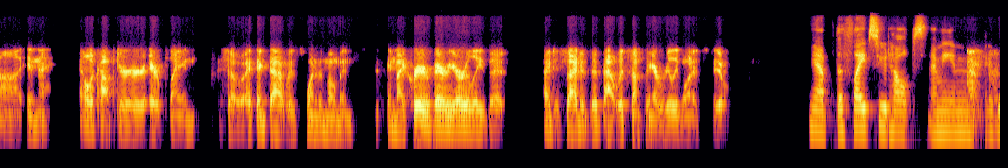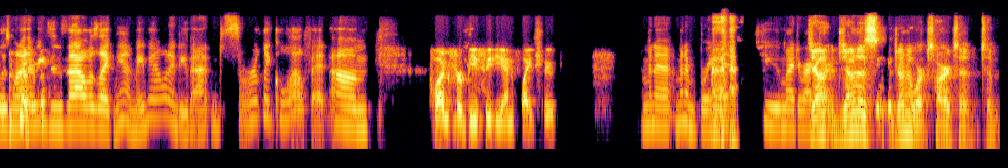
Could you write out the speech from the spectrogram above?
uh, in the helicopter, airplane. So I think that was one of the moments in my career very early that I decided that that was something I really wanted to do. Yep, the flight suit helps. I mean, it was one of the reasons that I was like, man, maybe I want to do that. It's a really cool outfit. Um plug for BCEN flight suit. I'm gonna I'm gonna bring it to my director. Jonah's Jonah works hard to to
